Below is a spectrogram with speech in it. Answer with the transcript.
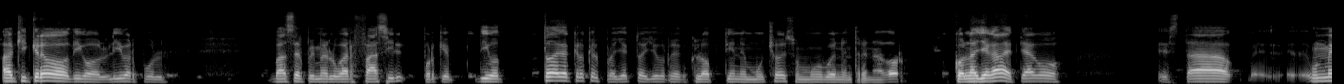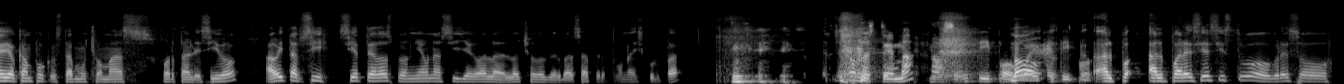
aquí creo, digo, Liverpool va a ser primer lugar fácil, porque digo, todavía creo que el proyecto de Jurgen Klopp tiene mucho, es un muy buen entrenador. Con la llegada de Thiago está eh, un medio campo que está mucho más fortalecido. Ahorita sí, 7-2, pero ni aún así llegó a la del 8-2 del Barça, pero por una disculpa. ¿Eso no es tema? No ¿Qué sé. tipo, No, güey? ¿Qué tipo? Al, al parecer sí estuvo grueso.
